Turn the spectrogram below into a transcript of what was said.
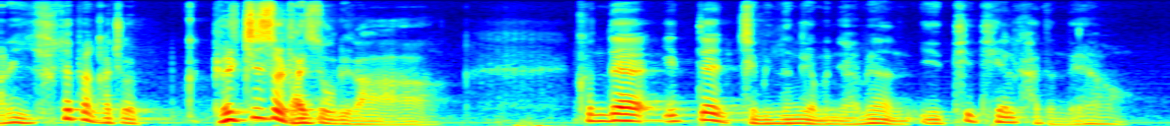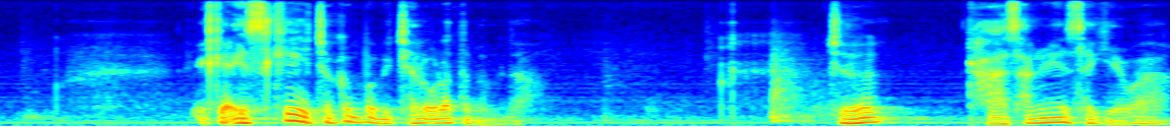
아니 휴대폰 가지고 별짓을 다 했어 우리가. 근데 이때 재밌는 게 뭐냐면 이 TTL 카드인데요. 이렇게 SK 접근법이 제일 옳았던 겁니다. 즉 가상의 세계와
